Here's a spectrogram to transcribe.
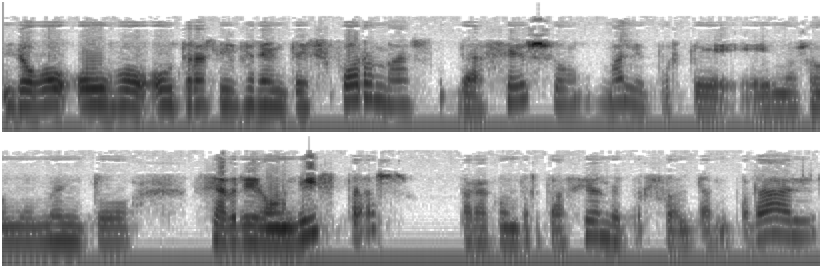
Logo houve outras diferentes formas de acceso, vale? Porque en no seu momento se abriron listas para a contratación de persoal temporal,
